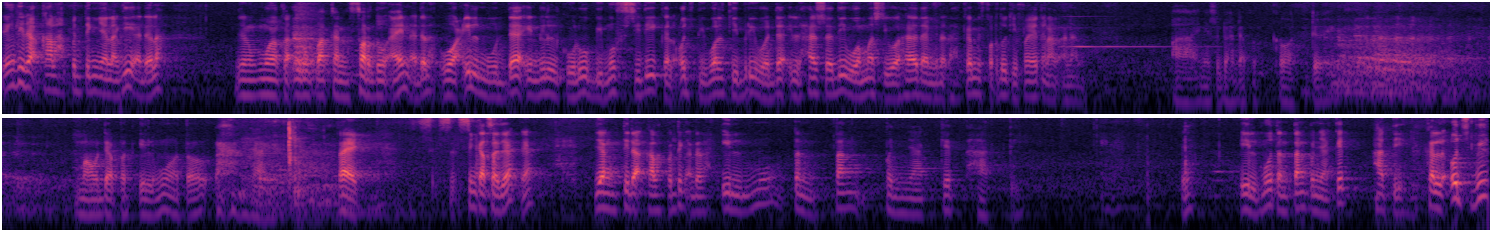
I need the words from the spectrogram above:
Yang tidak kalah pentingnya lagi adalah yang merupakan fardu ain adalah wa ilmu da'inil qulubi mufsidi kal ujbi wal kibri wa da'il hasadi wa mas wa hadha min al ahkami fardu kifayatan al anam. Ah, ini sudah dapat kode. Mau dapat ilmu atau Baik singkat saja ya. Yang tidak kalah penting adalah ilmu tentang penyakit hati. Ya. Ilmu tentang penyakit hati. Kal ujbi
